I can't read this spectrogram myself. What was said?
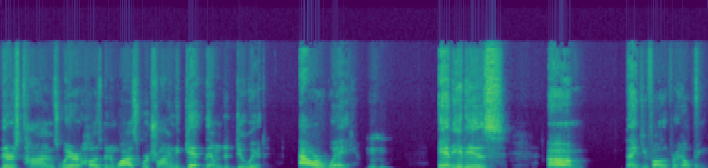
there's times where husband and wives we're trying to get them to do it our way. Mhm. and it is um thank you father for helping.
